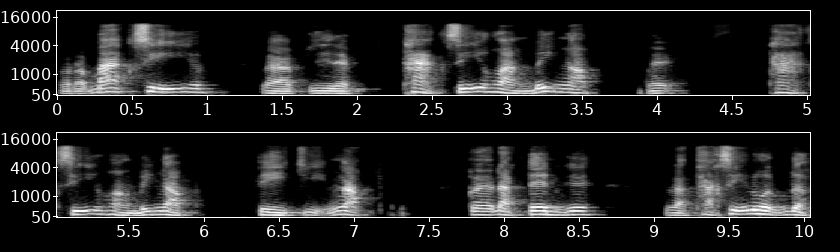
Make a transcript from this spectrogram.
Hoặc là bác sĩ là gì này thạc sĩ Hoàng Bích Ngọc. Đấy thạc sĩ Hoàng Bích Ngọc thì chị Ngọc đặt tên cái là thạc sĩ luôn cũng được.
